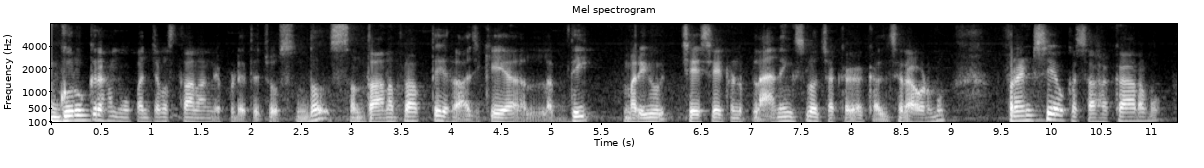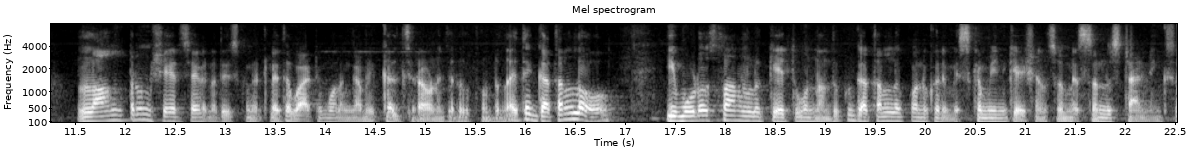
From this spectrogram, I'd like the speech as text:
గురుగ్రహము పంచమ స్థానాన్ని ఎప్పుడైతే చూస్తుందో సంతాన ప్రాప్తి రాజకీయ లబ్ధి మరియు చేసేటువంటి ప్లానింగ్స్లో చక్కగా కలిసి రావడము ఫ్రెండ్స్ యొక్క సహకారము లాంగ్ టర్మ్ షేర్స్ ఏమైనా తీసుకున్నట్లయితే వాటి మూలంగా మీకు కలిసి రావడం జరుగుతుంటుంది. అయితే గతంలో ఈ మూడో స్థానంలో కేతు ఉన్నందుకు గతంలో కొన్ని కొన్ని మిస్కమ్యూనికేషన్స్ మిస్అండర్స్టాండింగ్స్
